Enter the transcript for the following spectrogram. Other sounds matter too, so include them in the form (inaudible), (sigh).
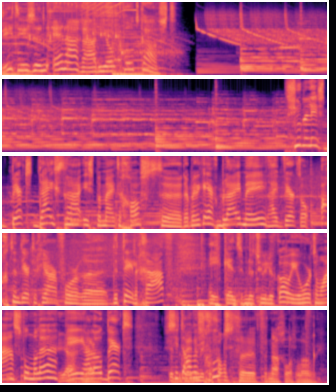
Dit is een NH Radio podcast. Journalist Bert Dijkstra is bij mij te gast. Uh, daar ben ik erg blij mee. Hij werkt al 38 jaar voor uh, De Telegraaf. En je kent hem natuurlijk. Oh, je hoort hem al aanstommelen. Ja, hey, ja. hallo Bert. Zit, alles goed? Ver, vernachelen, geloof ik.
